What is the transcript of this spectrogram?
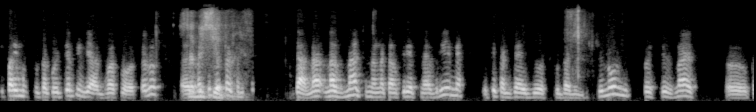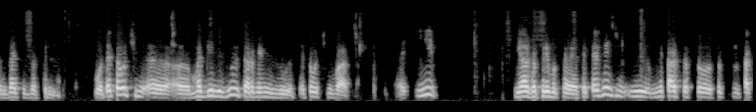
Не поймут, что такое термин, я два слова скажу. Э, собеседование. Да, на, назначено на конкретное время, и ты когда идешь куда-нибудь чиновник, то есть ты знаешь, э, когда тебя примут. Вот, это очень э, э мобилизует, организует, это очень важно. И я уже привык к этой жизни, и мне кажется, что, собственно, так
